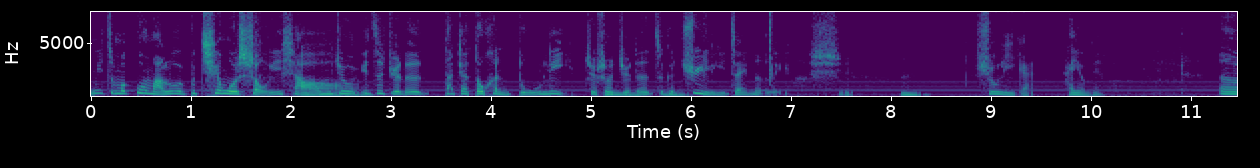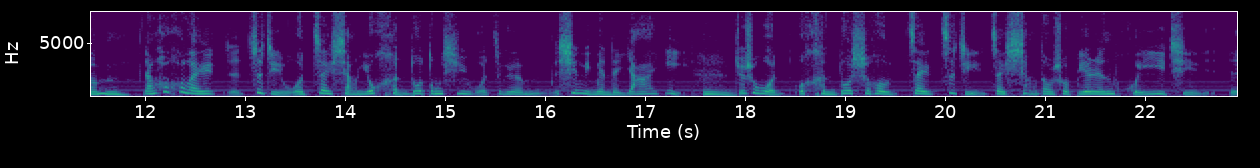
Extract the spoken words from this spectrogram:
你怎么过马路不牵我手一下？哦、我们就一直觉得大家都很独立，就说觉得这个距离在那里。嗯、是，嗯，疏离感还有没有？嗯，然后后来自己我在想，有很多东西我这个心里面的压抑，嗯，就是我我很多时候在自己在想到说别人回忆起呃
